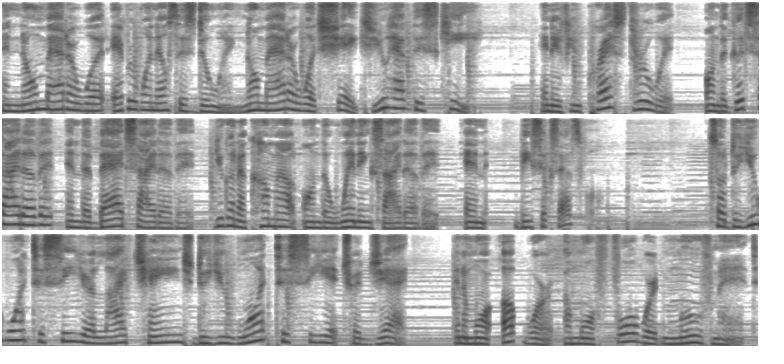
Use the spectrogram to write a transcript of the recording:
And no matter what everyone else is doing, no matter what shakes, you have this key. And if you press through it, on the good side of it and the bad side of it, you're going to come out on the winning side of it and be successful. So, do you want to see your life change? Do you want to see it traject in a more upward, a more forward movement?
